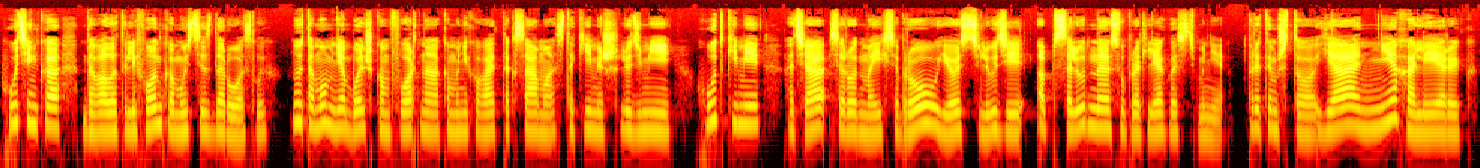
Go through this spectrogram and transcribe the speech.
хуценька давала телефон камусьці з дарослых. Ну і таму мне больш комфортна камунікаваць таксама з такімі ж людзьмі хуткімі хаця сярод маіх сяброў ёсць людзі абсалютная супрацьлегласць мне. Прытым што я не халерык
